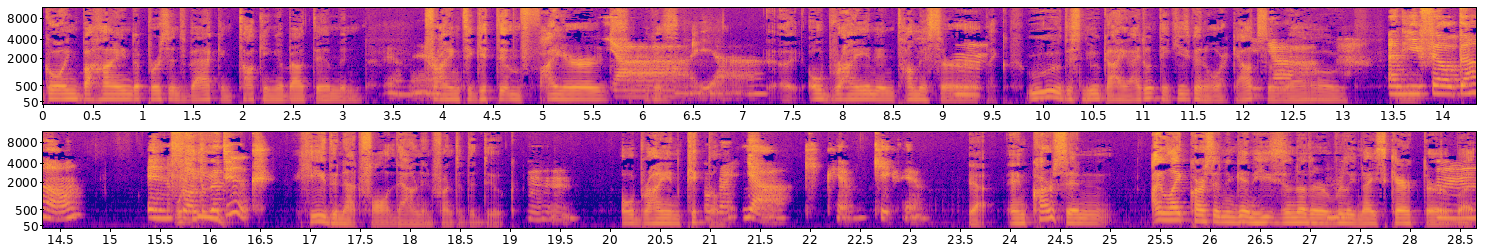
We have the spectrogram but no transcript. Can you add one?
going behind a person's back and talking about them and Yeah. trying to get them fired. Yeah, yeah. Because uh, O'Brien and Thomas are Mm. like, ooh, this new guy, I don't think he's going to work out so Yeah. well. And he fell down in front of the Duke. He did not fall down in front of the Duke. hmm O'Brien kicked him. Yeah, kick him, kick him. And Carson, I like Carson again. He's another Mm-hmm. really nice character, but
